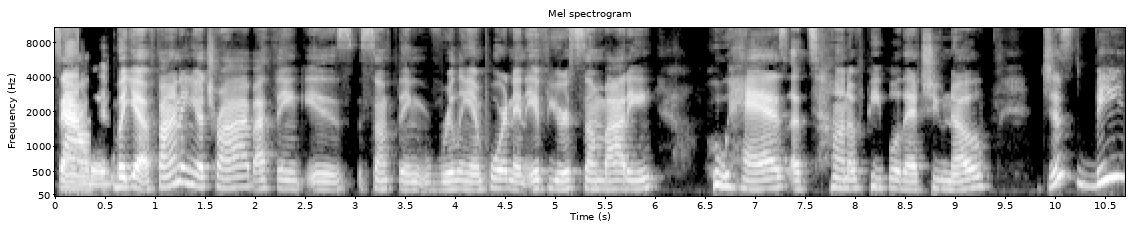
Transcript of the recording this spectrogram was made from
sound. Sound. But yeah, finding your tribe, I think, is something really important. And if you're somebody who has a ton of people that you know, just be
